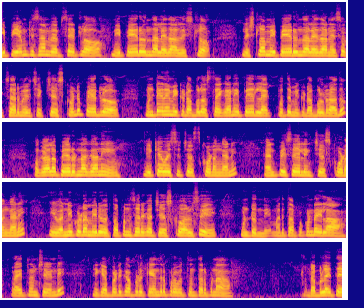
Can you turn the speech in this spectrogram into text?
ఈ పిఎం కిసాన్ వెబ్సైట్లో మీ పేరు ఉందా లేదా లిస్ట్లో లిస్ట్లో మీ పేరు ఉందా లేదా అనేసి ఒకసారి మీరు చెక్ చేసుకోండి. పేరులో ఉంటేనే మీకు డబ్బులు వస్తాయి కానీ పేరు లేకపోతే మీకు డబ్బులు రాదు. ఒకవేళ పేరున్నా కానీ ఈకేవైసీ చేసుకోవడం కానీ ఎన్పిసిఐ లింక్ చేసుకోవడం కానీ ఇవన్నీ కూడా మీరు తప్పనిసరిగా చేసుకోవాల్సి ఉంటుంది. మరి తప్పకుండా ఇలా ప్రయత్నం చేయండి. మీకు ఎప్పటికప్పుడు కేంద్ర ప్రభుత్వం తరఫున డబ్బులైతే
